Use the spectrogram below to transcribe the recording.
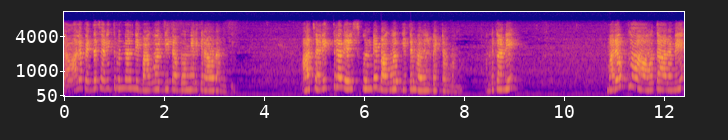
చాలా పెద్ద చరిత్ర ఉందండి భగవద్గీత భూమి మీదకి రావడానికి. ఆ చరిత్ర తెలుసుకుంటే భగవద్గీతను వదిలిపెట్టాం మనం అందుకని మరొక అవతారమే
